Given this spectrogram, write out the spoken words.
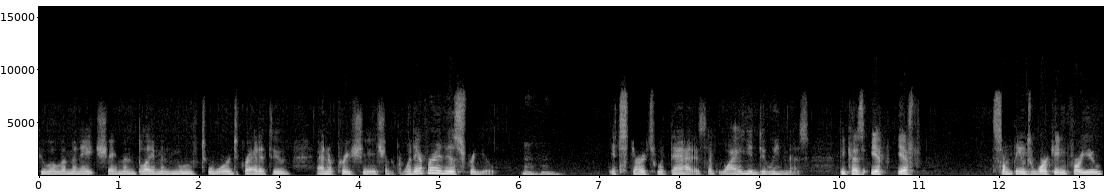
to eliminate shame and blame and move towards gratitude and appreciation. Whatever it is for you, mm-hmm. It starts with that. It's like, why are you doing this? Because if if something's working for you,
